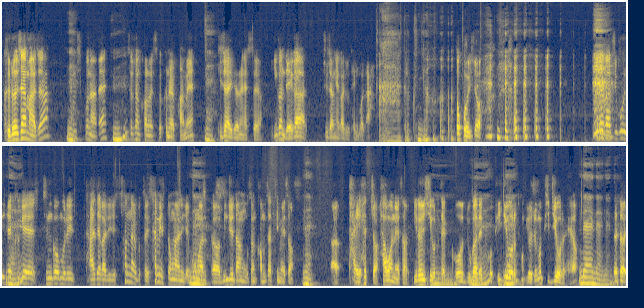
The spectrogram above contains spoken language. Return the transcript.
그러자마자 네. 30분 안에 음흠. 수잔 컬린스가 그날 밤에 네. 기자회견을 했어요. 이건 내가 주장해가지고 된 거다. 아, 그렇군요. 또 보이죠? 그래가지고 이제 네. 그게 증거물이 다 돼가지고 이제 첫날부터 3일 동안 이제 네. 공화 어, 민주당 우선 검사팀에서 네. 어, 다 했죠 하원에서 이런 식으로 음, 됐고 누가 네. 됐고 비디오로 네. 통- 요즘은 비디오로 해요. 네, 네, 네. 네. 그래서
